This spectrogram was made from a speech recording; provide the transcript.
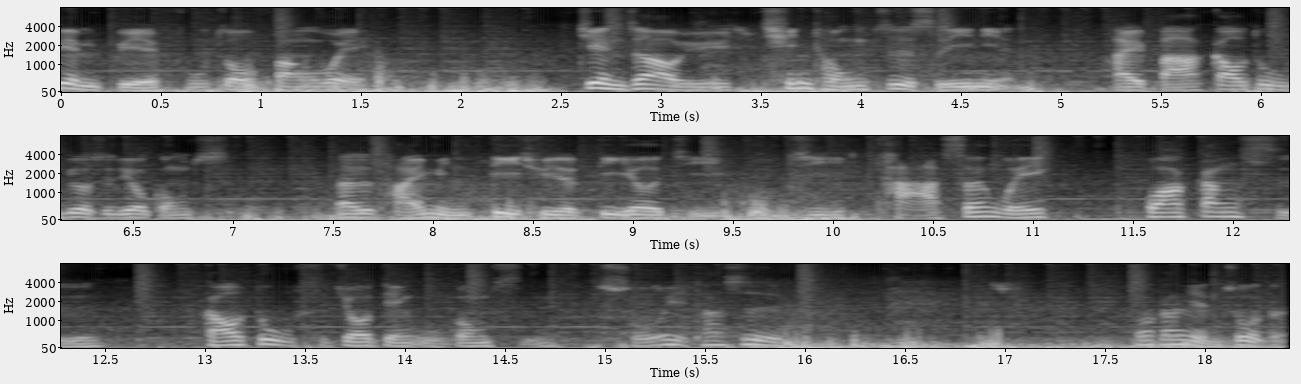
辨别福州方位，建造于清同治十一年，海拔高度六十六公尺，那是台闽地区的第二级古迹，塔身为花岗石，高度十九点五公尺，所以它是花岗岩做的。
